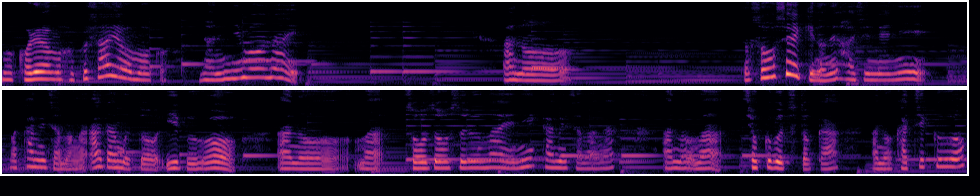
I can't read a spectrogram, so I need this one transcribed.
もうこれはもう副作用も何にもない。あの、創世紀のね、初めに、神様がアダムとイブを、あの、まあ、想像する前に神様があの、まあ、植物とか、あの、家畜を、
